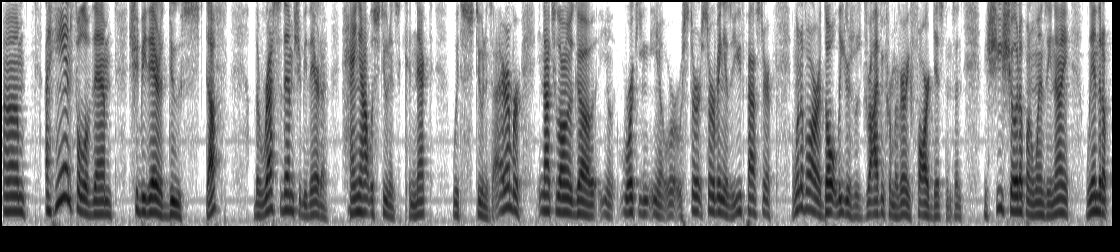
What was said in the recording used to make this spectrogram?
um, a handful of them should be there to do stuff. The rest of them should be there to hang out with students, connect with students. I remember not too long ago, you know, working, you know, or serving as a youth pastor, and one of our adult leaders was driving from a very far distance, and she showed up on Wednesday night, we ended up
